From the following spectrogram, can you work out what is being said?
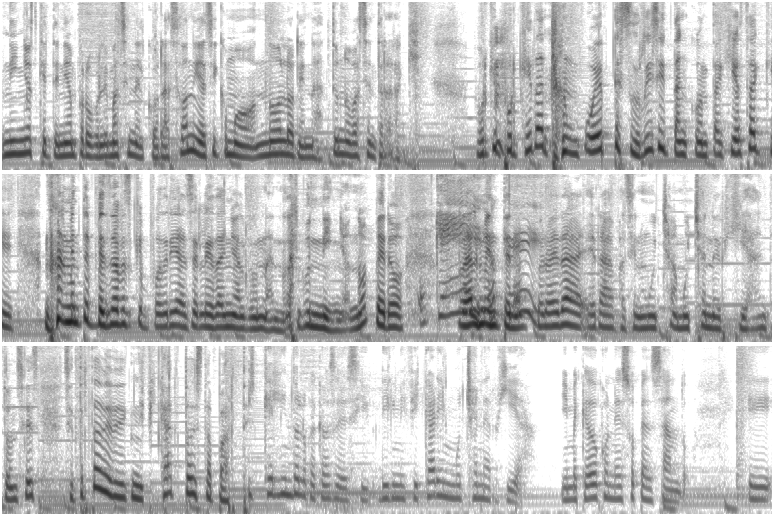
niños que tenían problemas en el corazón, y así como, no, Lorena, tú no vas a entrar aquí. Porque, porque era tan fuerte su risa y tan contagiosa que realmente pensabas que podría hacerle daño a, alguna, a algún niño, ¿no? Pero okay, realmente okay. no, pero era, era fácil, mucha, mucha energía. Entonces, se trata de dignificar toda esta parte. Y qué lindo lo que acabas de decir, dignificar y mucha energía. Y me quedo con eso pensando. Eh,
